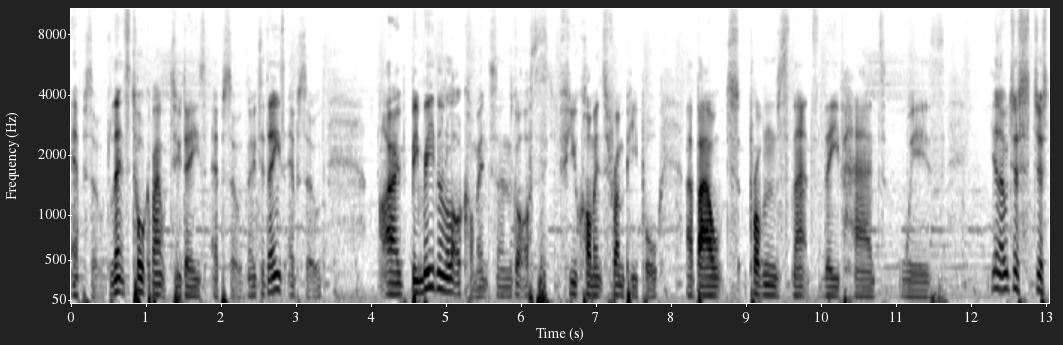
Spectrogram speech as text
episode. Let's talk about today's episode. Now, today's episode, I've been reading a lot of comments and got a few comments from people about problems that they've had with, you know, just just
